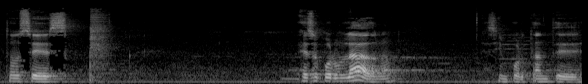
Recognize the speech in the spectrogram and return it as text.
Entonces, eso por un lado, ¿no? Es importante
